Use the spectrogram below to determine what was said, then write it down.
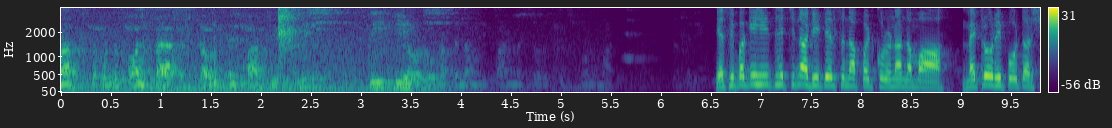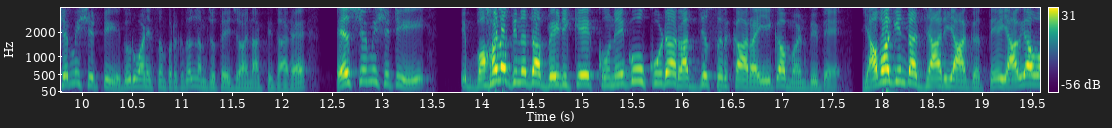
ಮಾರ್ಕ್ಸ್ ತಗೊಂಡು ಕ್ವಾಲಿಫೈ ಆಗೋದಕ್ಕೆ ಅವ್ರಿಗೆ ಹೆಲ್ಪ್ ಆಗಲಿ ಅಂತೇಳಿ ಸಿ ಟಿ ಅವರು ಮತ್ತು ನಮ್ಮ ಡಿಪಾರ್ಟ್ಮೆಂಟ್ ಅವರು ಎಸ್ ಈ ಬಗ್ಗೆ ಹೆಚ್ಚಿನ ಡೀಟೇಲ್ಸ್ ಅನ್ನ ಪಡ್ಕೊಳ್ಳೋಣ. ನಮ್ಮ ಮೆಟ್ರೋ ರಿಪೋರ್ಟರ್ ಶಮಿ ಶೆಟ್ಟಿ ದೂರವಾಣಿ ಸಂಪರ್ಕದಲ್ಲಿ ನಮ್ಮ ಜೊತೆ ಜಾಯ್ನ್ ಆಗ್ತಿದ್ದಾರೆ. ಎಸ್ ಶಮಿ ಶೆಟ್ಟಿ ಈ ಬಹಳ ದಿನದ ಬೇಡಿಕೆ ಕೊನೆಗೂ ಕೂಡ ರಾಜ್ಯ ಸರ್ಕಾರ ಈಗ ಮಾಡಿದೆ ಯಾವಾಗಿಂದ ಜಾರಿ ಆಗುತ್ತೆ? ಯಾವ್ಯಾವ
